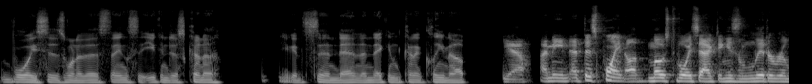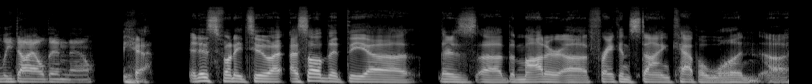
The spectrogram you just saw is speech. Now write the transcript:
voice is one of those things that you can just kind of you could send in, and they can kind of clean up. Yeah, I mean, at this point, uh, most voice acting is literally dialed in now. Yeah. It is funny too. I, I saw that the uh there's uh the modder uh Frankenstein Kappa one. Uh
